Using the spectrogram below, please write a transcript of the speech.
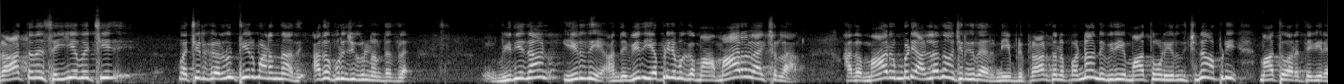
பிரார்த்தனை செய்ய வச்சு வச்சிருக்கிறதும் தீர்மானம் தான் அது. அதை புரிஞ்சுக்கணும் அந்த இடத்துல. விதி தான் இறுதி. அந்த விதி எப்படி நமக்கு மா மாறல ஆக்சுவலாக அதை மாறும்படி அல்ல தான் வச்சுருக்கிறார். நீ இப்படி பிரார்த்தனை பண்ணால் அந்த விதியை மாற்றவங்களும் இருந்துச்சுன்னா அப்படி மாற்றுவார தவிர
